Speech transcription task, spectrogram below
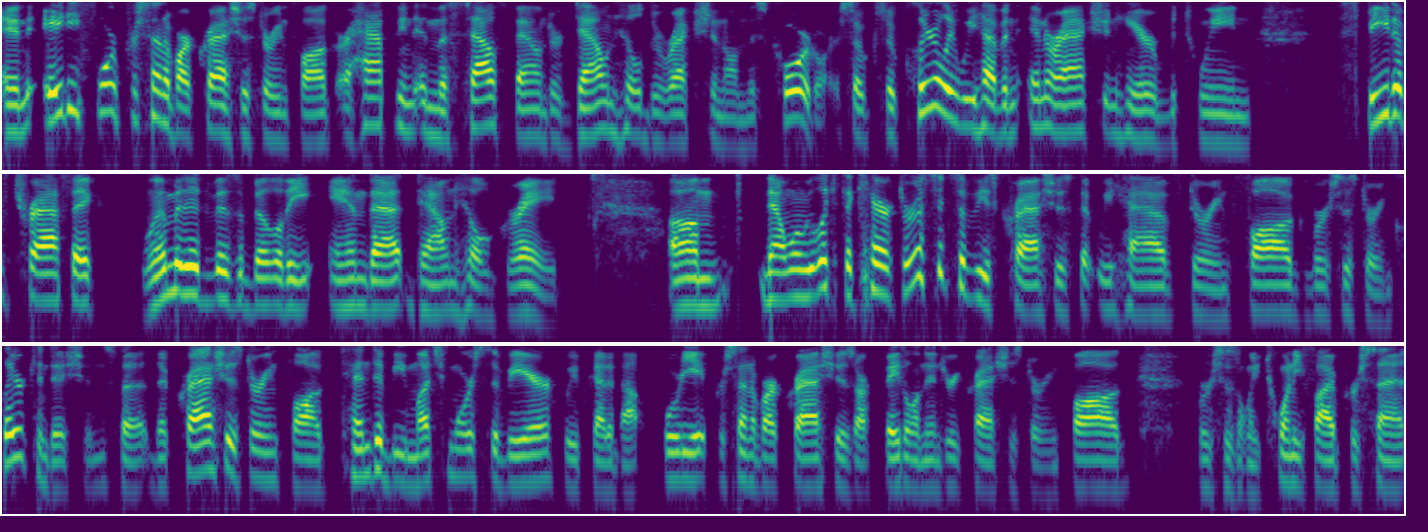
And 84% of our crashes during fog are happening in the southbound or downhill direction on this corridor. So, so clearly we have an interaction here between speed of traffic, limited visibility, and that downhill grade. Um, now, when we look at the characteristics of these crashes that we have during fog versus during clear conditions, the, the crashes during fog tend to be much more severe. We've got about 48% of our crashes are fatal and injury crashes during fog versus only 25%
